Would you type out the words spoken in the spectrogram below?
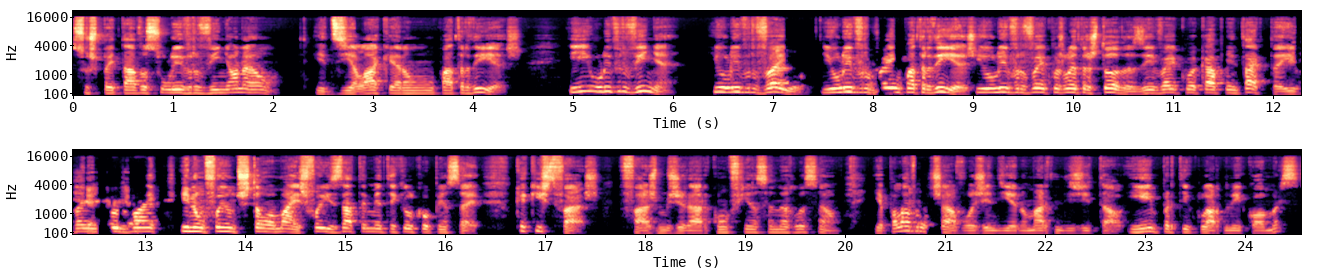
suspeitava se o livro vinha ou não. E dizia lá que eram quatro dias. E o livro vinha. E o livro veio. E o livro veio em quatro dias. E o livro veio com as letras todas. E veio com a capa intacta. E veio tudo bem. E não foi um tostão a mais. Foi exatamente aquilo que eu pensei. O que é que isto faz? Faz-me gerar confiança na relação. E a palavra-chave hoje em dia no marketing digital e em particular no e-commerce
